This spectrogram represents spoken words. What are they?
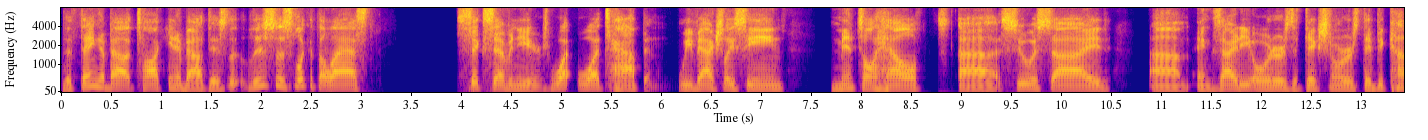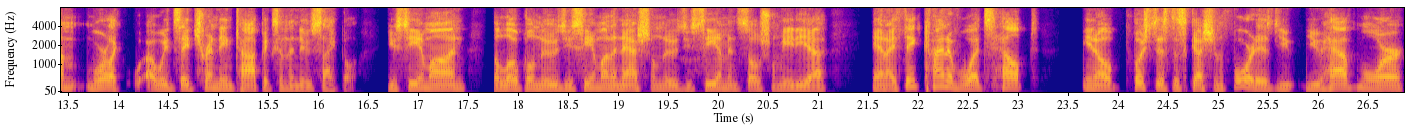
the thing about talking about this. Let's just look at the last six seven years. What what's happened? We've actually seen mental health, uh, suicide, um, anxiety orders, addiction orders. They become more like would say trending topics in the news cycle. You see them on the local news, you see them on the national news, you see them in social media. And I think kind of what's helped, you know, push this discussion forward is you you have more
